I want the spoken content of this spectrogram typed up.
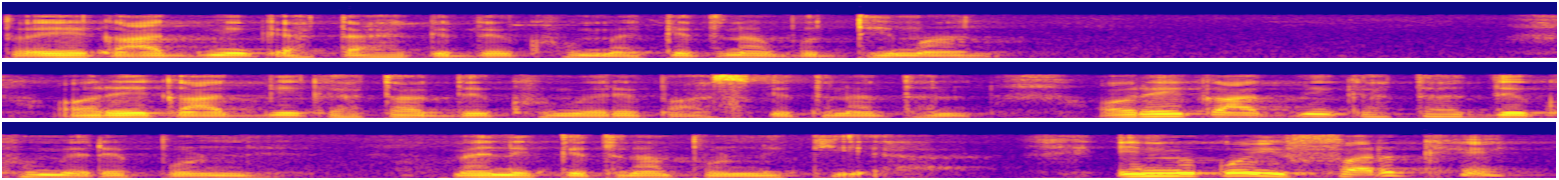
तो एक आदमी कहता है कि देखो मैं कितना बुद्धिमान, और एक आदमी कहता है देखो मेरे पास कितना धन, और एक आदमी कहता है देखो मेरे पुण्य, मैंने कितना पुण्य किया। इनमें कोई फ़र्क है?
